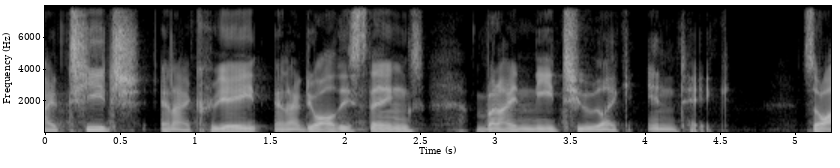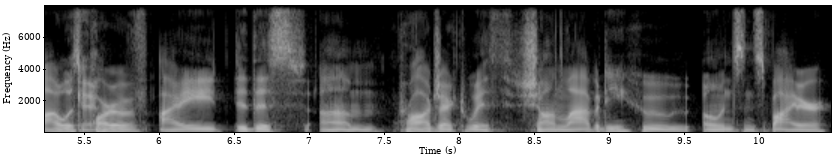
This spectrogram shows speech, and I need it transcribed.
I teach and I create and I do all these things, but I need to like intake. So I was Okay. part of I did this um, project with Sean Labadie, who owns Inspire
